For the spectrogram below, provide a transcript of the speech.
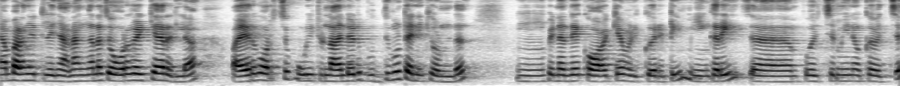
ഞാൻ പറഞ്ഞിട്ടില്ല ഞാൻ അങ്ങനെ ചോറ് കഴിക്കാറില്ല. വയറ് കുറച്ച് കൂടിയിട്ടുണ്ട്. അതിന്റെ ഒരു ബുദ്ധിമുട്ട് എനിക്കുണ്ട്. പിന്നെ അതേ കോവയ്ക്ക മെഴുക്കുരട്ടി മീൻകറി പൊരിച്ച മീനൊക്കെ വെച്ച്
